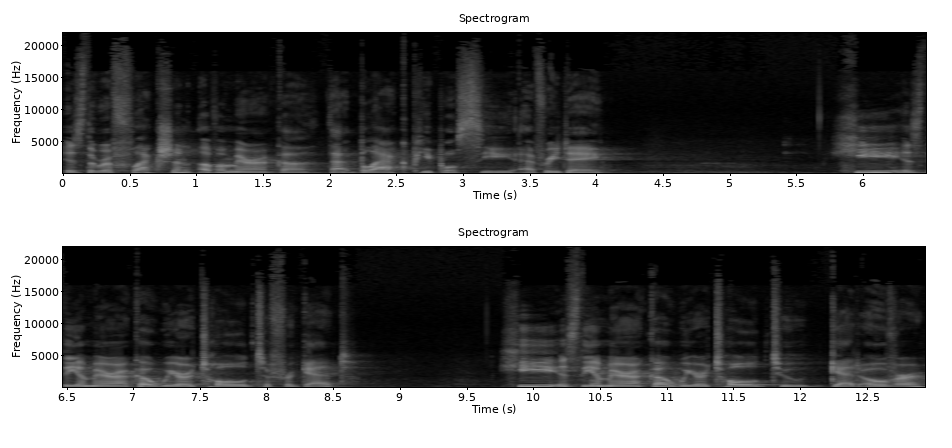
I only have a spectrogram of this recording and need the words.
is the reflection of America that black people see every day. He is the America we are told to forget. He is the America we are told to get over.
